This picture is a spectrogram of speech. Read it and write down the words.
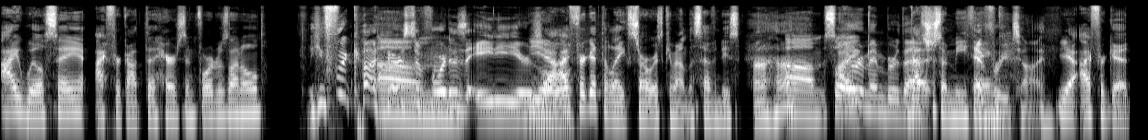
I will say I forgot that Harrison Ford was that old. You forgot Harrison Ford Um, is 80 years yeah, old. Yeah, I forget that like Star Wars came out in the 70s. uh-huh. Um, so I remember that that's just a me thing. every time. yeah, I forget.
